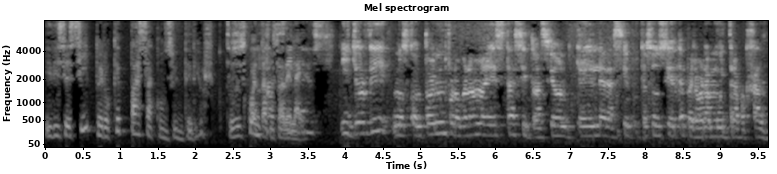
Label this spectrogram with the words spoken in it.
Y dice, sí, pero ¿qué pasa con su interior? Entonces cuéntanos, Adelaide. Y Jordi nos contó en un programa esta situación, que él era así, porque son siete, pero era muy trabajado.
